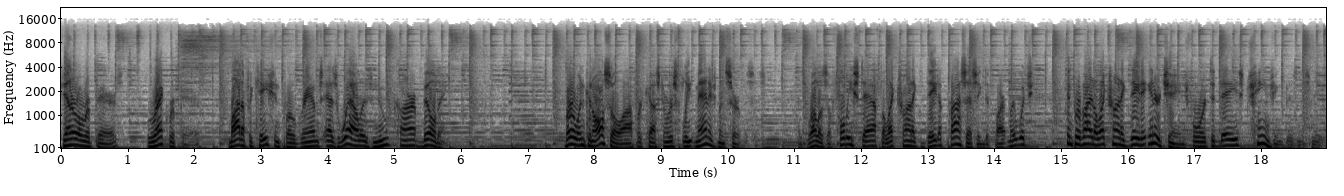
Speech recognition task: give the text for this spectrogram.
general repairs, wreck repairs, modification programs, as well as new car building. Berwind can also offer customers fleet management services as well as a fully staffed electronic data processing department which can provide electronic data interchange for today's changing business needs.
